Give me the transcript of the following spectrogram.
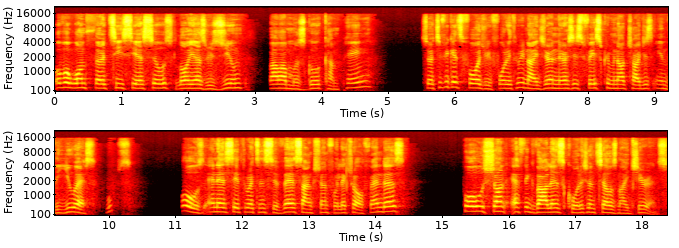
Over 130 CSOs, lawyers resume Must Go campaign. Certificates forgery, 43 Nigerian nurses face criminal charges in the U.S. Oops. Polls, NSA threatens severe sanction for electoral offenders. Polls shun ethnic violence coalition tells Nigerians.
